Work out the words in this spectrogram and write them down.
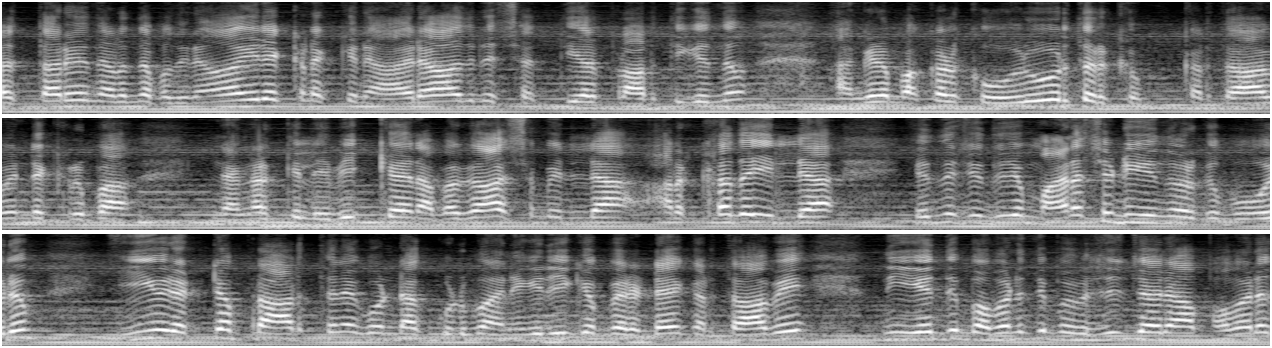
അൾത്താറയിൽ നടന്ന പതിനായിരക്കണക്കിന് ആരാധന ശക്തിയാൽ പ്രാർത്ഥിക്കുന്നു. അങ്ങനെ മക്കൾക്ക് ഓരോരുത്തർക്കും കർത്താവിന്റെ കൃപ ഞങ്ങൾക്ക് ലഭിക്കാൻ അവകാശമില്ല അർഹതയില്ല എന്ന് ചിന്തിച്ച് മനസ്സിടിയുന്നവർക്ക് പോലും ഈ ഒരൊറ്റ പ്രാർത്ഥന കൊണ്ട് ആ കുടുംബം അനുഗ്രഹിക്കപ്പെടട്ടെ. കർത്താവെ നീ ഏത് ഭവനത്തിൽ പ്രവേശിച്ചാലും ആ ഭവന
